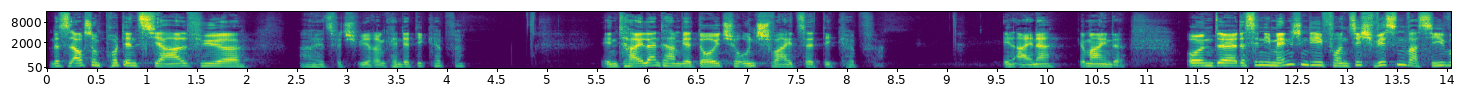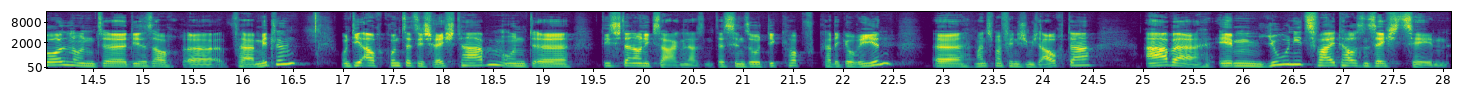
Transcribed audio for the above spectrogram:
Und das ist auch so ein Potenzial für, ah, jetzt wird es schwieriger. Kennt ihr Dickköpfe? In Thailand haben wir Deutsche und Schweizer Dickköpfe in einer Gemeinde. Und äh, das sind die Menschen, die von sich wissen, was sie wollen und äh, die das auch äh, vermitteln und die auch grundsätzlich Recht haben und äh, die sich dann auch nichts sagen lassen. Das sind so Dickkopf-Kategorien. Äh, manchmal finde ich mich auch da. Aber im Juni 2016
